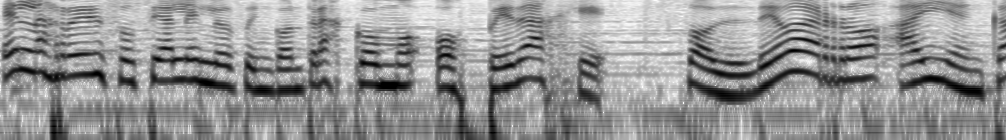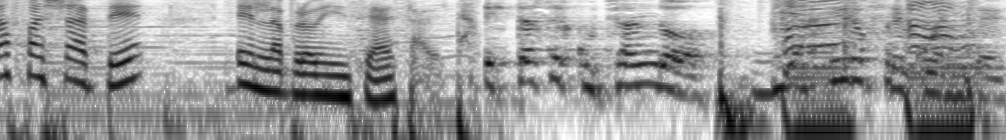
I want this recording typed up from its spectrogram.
En las redes sociales los encontrás como Hospedaje Sol de Barro, ahí en Cafayate, en la provincia de Salta. Estás escuchando Viajero Frecuente.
